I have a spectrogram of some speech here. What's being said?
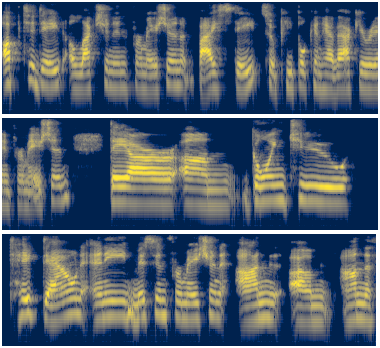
up to date election information by state so people can have accurate information. They are um, going to take down any misinformation on um, on the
